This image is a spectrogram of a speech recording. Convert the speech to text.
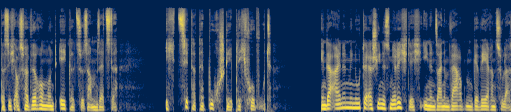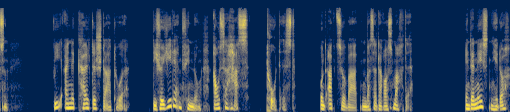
das sich aus Verwirrung und Ekel zusammensetzte. Ich zitterte buchstäblich vor Wut. In der einen Minute erschien es mir richtig, ihn in seinem Werben gewähren zu lassen. Wie eine kalte Statue, die für jede Empfindung, außer Hass, tot ist, und abzuwarten, was er daraus machte. In der nächsten jedoch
